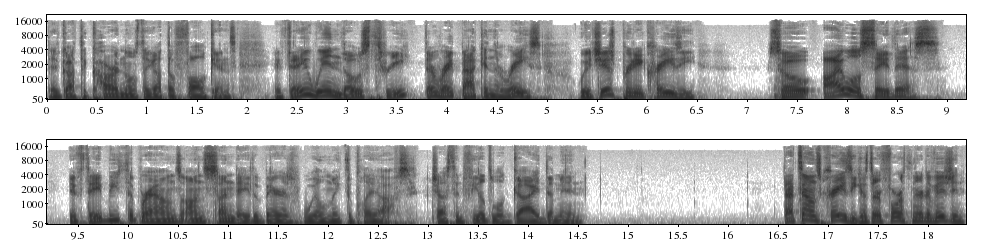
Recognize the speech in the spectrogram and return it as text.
they've got the Cardinals, they got the Falcons. If they win those three, they're right back in the race, which is pretty crazy. So I will say this. If they beat the Browns on Sunday, the Bears will make the playoffs. Justin Fields will guide them in. That sounds crazy because they're fourth in their division,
